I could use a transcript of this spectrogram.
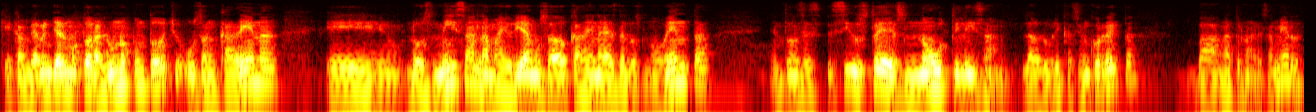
que cambiaron ya el motor al 1.8, usan cadena. Eh, los Nissan, la mayoría han usado cadena desde los 90. Entonces, si ustedes no utilizan la lubricación correcta, van a tronar esa mierda.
